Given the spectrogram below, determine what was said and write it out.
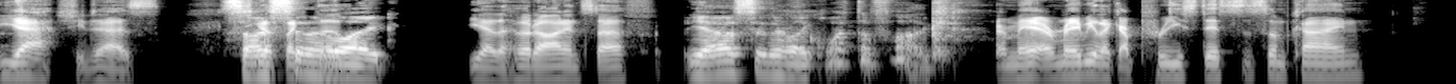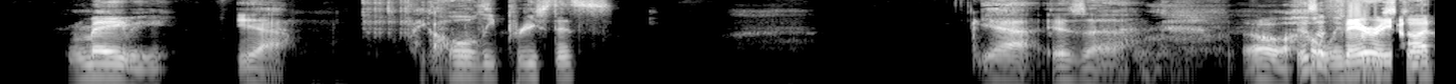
Yeah, she does. So She I was like, sitting there the- like, Yeah, the hood on and stuff. yeah, I was sitting there like, what the fuck? Or may or maybe like a priestess of some kind. Maybe. Yeah. Like a holy priestess. Yeah, it was a Oh, it was a very priestess. odd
